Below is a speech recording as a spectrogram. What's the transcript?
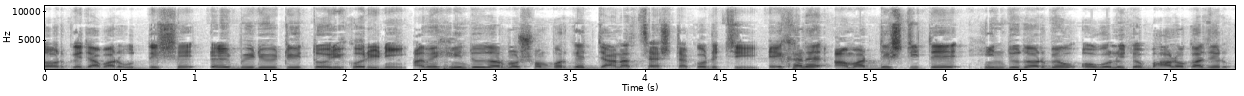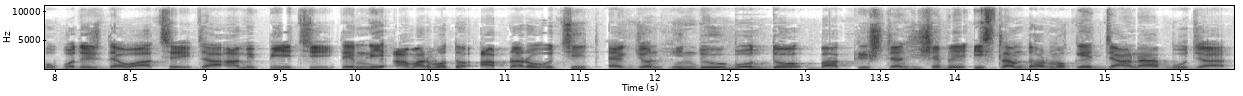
তর্কে যাবার উদ্দেশ্যে এই ভিডিওটি তৈরি করিনি। আমি হিন্দু ধর্ম সম্পর্কে জানার চেষ্টা করেছি। এখানে আমার দৃষ্টিতে হিন্দু ধর্মেও অগণিত ভালো কাজের উপদেশ দেওয়া আছে, যা আমি পেয়েছি। তেমনি আমার মতো আপনারও উচিত একজন হিন্দু, বৌদ্ধ বা খ্রিস্টান হিসেবে ইসলাম ধর্মকে জানা, বোঝা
